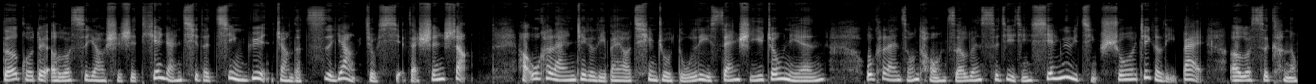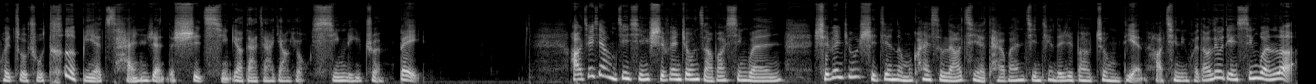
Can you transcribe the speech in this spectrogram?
德国对俄罗斯要实施天然气的禁运，这样的字样就写在身上。好，乌克兰这个礼拜要庆祝独立三十一周年。乌克兰总统泽伦斯基已经先预警说，这个礼拜俄罗斯可能会做出特别残忍的事情，要大家要有心理准备。好，接下来我们进行十分钟早报新闻。十分钟时间呢，我们快速了解台湾今天的日报重点。好，请您回到六点新闻了。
